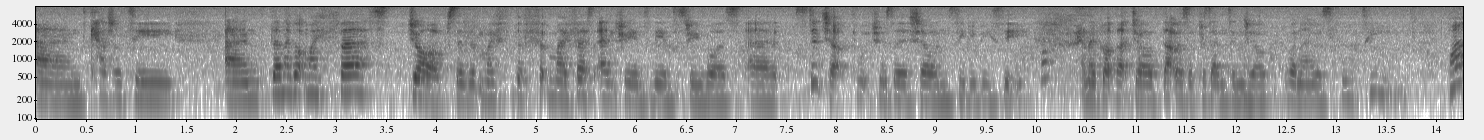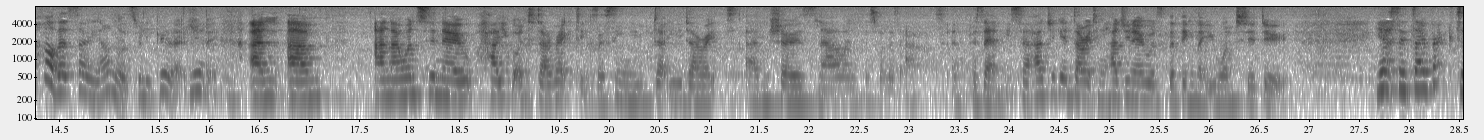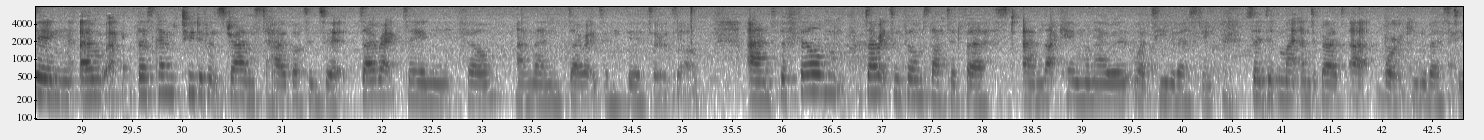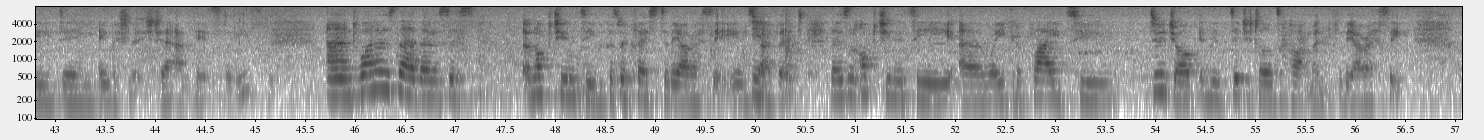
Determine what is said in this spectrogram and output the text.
and Casualty. And then I got my first job. So that my the, my first entry into the industry was uh, Stitch Up, which was a show on CBBC, and I got that job. That was a presenting job when I was fourteen. Wow, that's so young. That's really good, actually. Yeah. And um, and I wanted to know how you got into directing because I've seen you di- you direct um, shows now and as well as act and present. So how did you get in directing? How do you know was the thing that you wanted to do? Yeah, so directing, um, there's kind of two different strands to how I got into it. Directing film and then directing theatre as well. And the film, directing film started first, and that came when I went to university. So I did my undergrad at Warwick University doing English literature and theatre studies. And while I was there, there was this an opportunity because we're close to the RSC in Stratford. Yeah. There was an opportunity uh, where you could apply to do a job in the digital department for the RSC,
